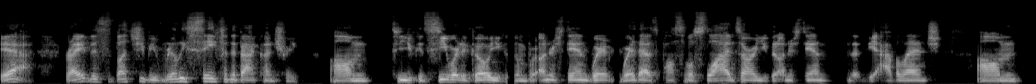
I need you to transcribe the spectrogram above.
Yeah, right. This lets you be really safe in the backcountry. Um, so you can see where to go. You can understand where where those possible slides are. You can understand the, the avalanche. Um,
